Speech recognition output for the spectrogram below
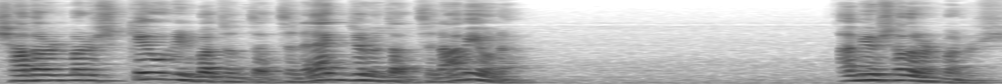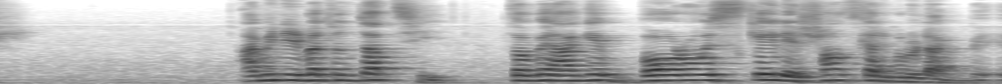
সাধারণ মানুষ কেউ নির্বাচন চাচ্ছে না, একজনও চাচ্ছে না, আমিও না। আমিও সাধারণ মানুষ। আমি নির্বাচন চাচ্ছি, তবে আগে বড় স্কেলে সংস্কারগুলো লাগবে।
